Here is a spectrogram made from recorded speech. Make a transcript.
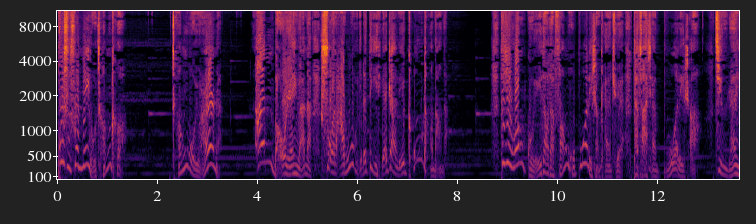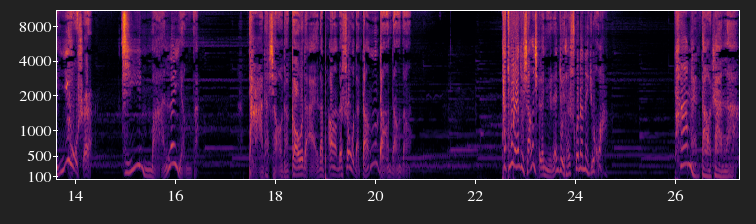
不是说没有乘客？乘务员呢？安保人员呢？硕大无比的地铁站里空荡荡的。他就往轨道的防护玻璃上看去，他发现玻璃上竟然又是挤满了影子，大的、小的、高的、矮的、胖的、瘦的，等等等等。他突然就想起了女人对他说的那句话：“他们到站了，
